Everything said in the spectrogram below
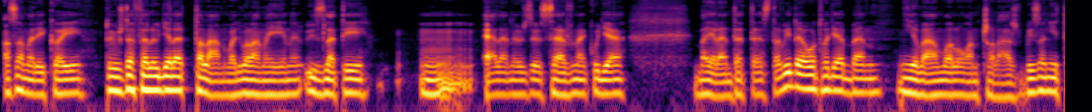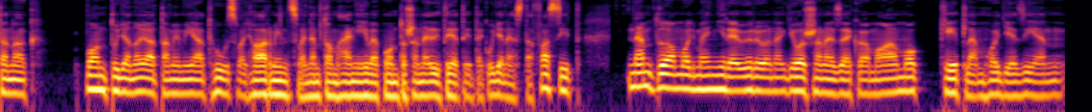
az amerikai tőzsdefelügyelet talán, vagy valamilyen üzleti mm, ellenőrző szervnek ugye bejelentette ezt a videót, hogy ebben nyilvánvalóan csalást bizonyítanak, pont ugyanolyat, ami miatt 20 vagy 30 vagy nem tudom hány éve pontosan elítéltétek ugyanezt a faszit. Nem tudom, hogy mennyire őrölnek gyorsan ezek a malmok, kétlem, hogy ez ilyen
